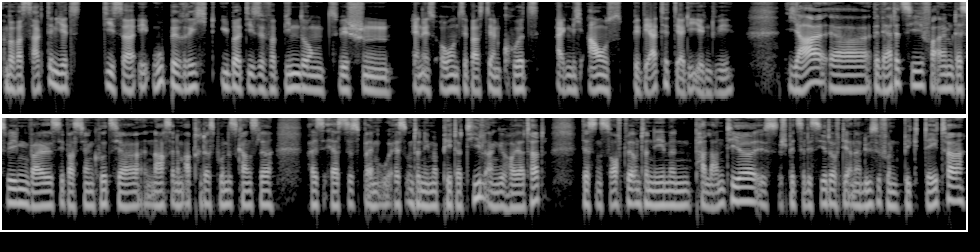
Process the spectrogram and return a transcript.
Aber was sagt denn jetzt dieser EU-Bericht über diese Verbindung zwischen NSO und Sebastian Kurz eigentlich aus? Bewertet der die irgendwie? Ja, er bewertet sie vor allem deswegen, weil Sebastian Kurz ja nach seinem Abtritt als Bundeskanzler als erstes beim US-Unternehmer Peter Thiel angeheuert hat. Dessen Softwareunternehmen Palantir ist spezialisiert auf die Analyse von Big Data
